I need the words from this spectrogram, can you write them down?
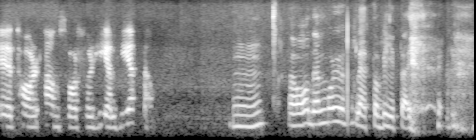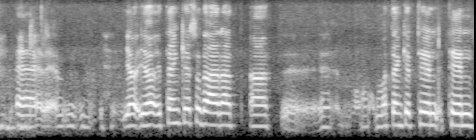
Eh, tar ansvar för helheten. Mm. Ja, den var ju lätt att bita i. Eh, jag, jag, tänker sådär att, att eh, om man tänker till, till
